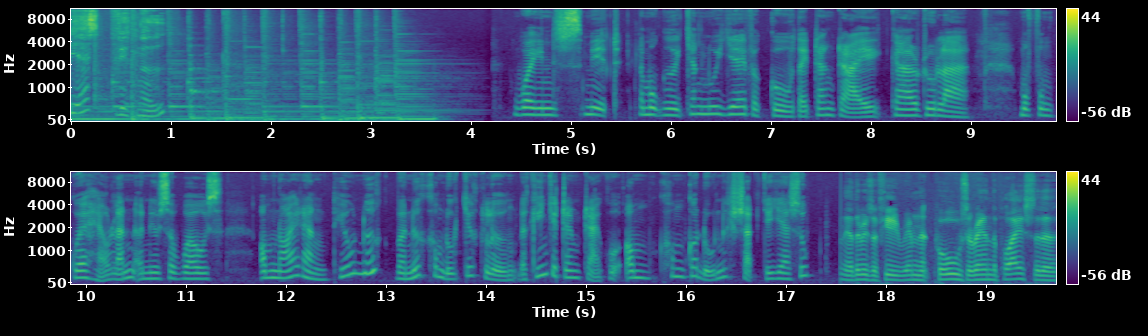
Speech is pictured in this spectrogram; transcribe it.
SBS Việt ngữ. Wayne Smith là một người chăn nuôi dê và cừu tại trang trại Karula, một vùng quê hẻo lánh ở New South Wales. Ông nói rằng thiếu nước và nước không đủ chất lượng đã khiến cho trang trại của ông không có đủ nước sạch cho gia súc. Now, there is a few remnant pools around the place that are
